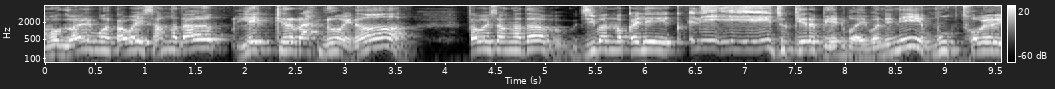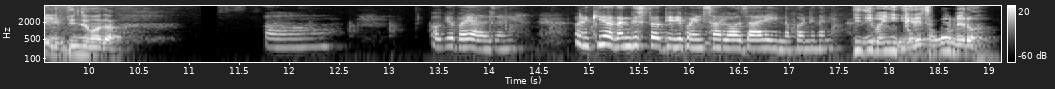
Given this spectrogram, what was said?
म गएँ म तपाईँसँग त लेखेर राख्नु होइन। तपाईँसँग त जीवनमा कहिले कहिले झुक्किएर भेट भयो भने नि मुख छोपेर हिँडिदिन्छु म त। ओके भइहाल्छ नि। अनि किन त नि त्यस्तो दिदी बहिनीसँग लजाएर हिँड्नु पर्ने त नि? दिदी बहिनी धेरै छ क्या मेरो।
